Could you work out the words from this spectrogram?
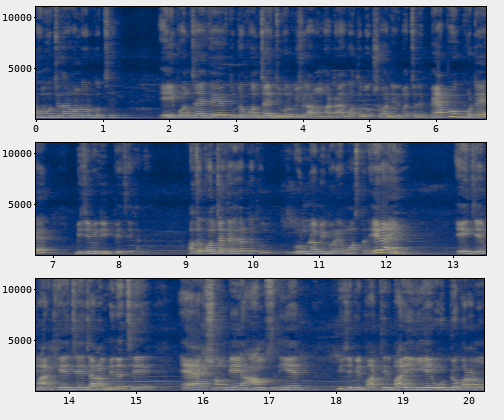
কম হচ্ছে, তারা গণ্ডগোল করছে। এই পঞ্চায়েতে দুটো পঞ্চায়েত, যুগল কিশোর আনন্দঘাটা গত লোকসভা নির্বাচনে ব্যাপক ভোটে বিজেপি লিড পেয়েছে এখানে। অথচ পঞ্চায়েতের রেজাল্ট দেখুন গুন্ডামি করে মস্তানি। এরাই এই যে মার খেয়েছে, যারা মেরেছে, একসঙ্গে আর্মস নিয়ে বিজেপির প্রার্থীর বাড়ি গিয়ে উড্ডো করানো,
